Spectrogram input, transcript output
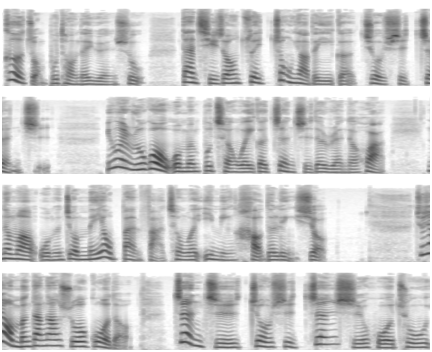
各种不同的元素，但其中最重要的一个就是正直。因为如果我们不成为一个正直的人的话，那么我们就没有办法成为一名好的领袖。就像我们刚刚说过的，正直就是真实活出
